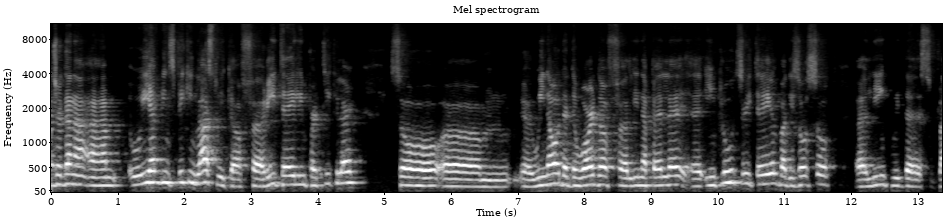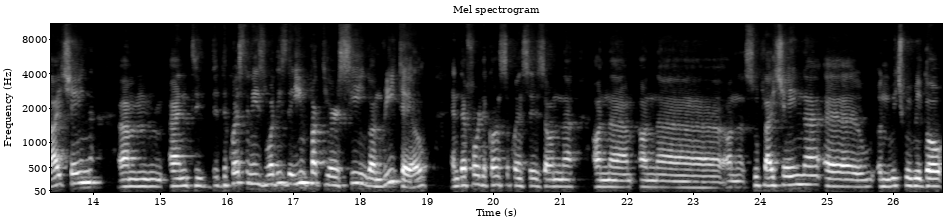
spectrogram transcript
Jordana, um, we have been speaking last week of uh, retail in particular, so um, uh, we know that the word of uh, Lineapelle uh, includes retail, but is also uh, linked with the supply chain. Um, and the, the, question is, what is the impact you're seeing on retail, and therefore the consequences on uh, on uh, on on supply chain, on which we will go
